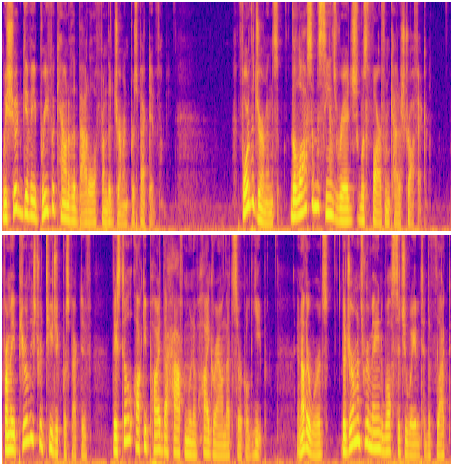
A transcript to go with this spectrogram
we should give a brief account of the battle from the German perspective. For the Germans, the loss of Messines Ridge was far from catastrophic. From a purely strategic perspective, they still occupied the half moon of high ground that circled Ypres. In other words, the Germans remained well situated to deflect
